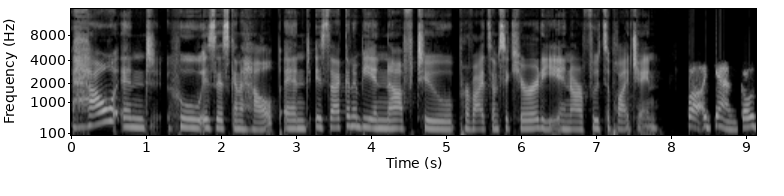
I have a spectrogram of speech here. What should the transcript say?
How and who is this going to help? And is that going to be enough to provide some security in our food supply chain? Well, again, goes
